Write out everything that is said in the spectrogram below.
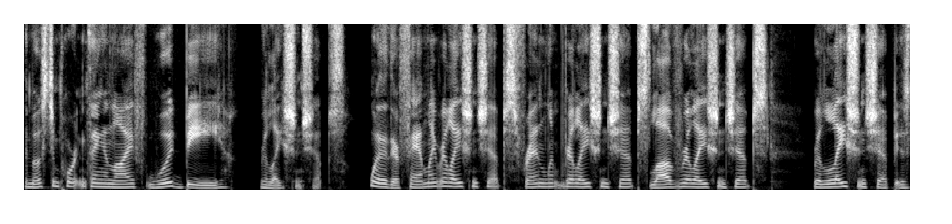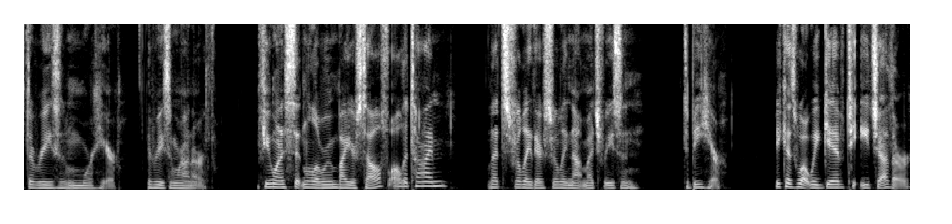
The most important thing in life would be relationships, whether they're family relationships, friend relationships, love relationships. Relationship is the reason we're here, the reason we're on earth. if you want to sit in a little room by yourself all the time, that's really, there's really not much reason to be here because what we give to each other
